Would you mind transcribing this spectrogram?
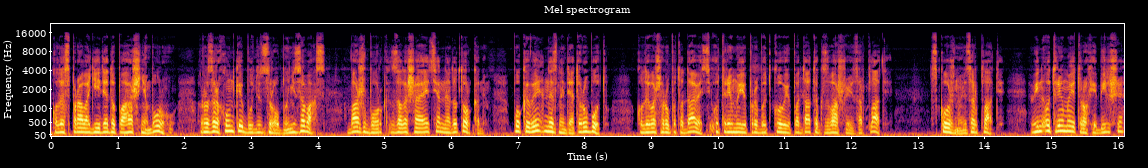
Коли справа дійде до погашення боргу, розрахунки будуть зроблені за вас. Ваш борг залишається недоторканим, поки ви не знайдете роботу. Коли ваш роботодавець отримує прибутковий податок з вашої зарплати, з кожної зарплати, він отримує трохи більше,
